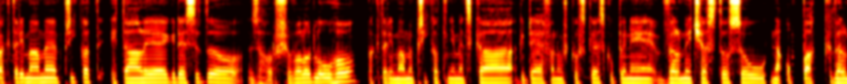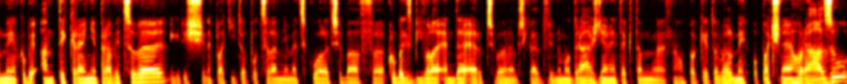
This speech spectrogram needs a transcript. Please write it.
Pak tady máme příklad Itálie, kde se to zhoršovalo dlouho. Pak tady máme příklad Německa, kde fanouškovské skupiny velmi často jsou naopak velmi jakoby antikrajně pravicové, i když neplatí to po celém Německu, ale třeba v klubech z bývalé NDR, třeba například Dynamo Drážďany, tak tam naopak je to velmi opačného rázu.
